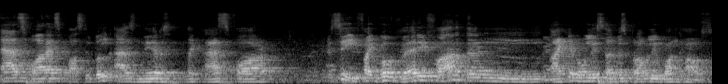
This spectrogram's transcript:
As far as possible, as near, like as far. See, if I go very far, then I can only service probably one house.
